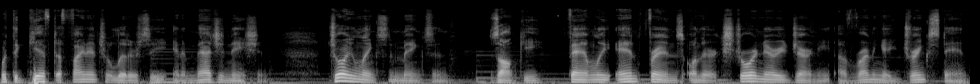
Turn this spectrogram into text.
with the gift of financial literacy and imagination. Join Langston Manson, Zonky, family, and friends on their extraordinary journey of running a drink stand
